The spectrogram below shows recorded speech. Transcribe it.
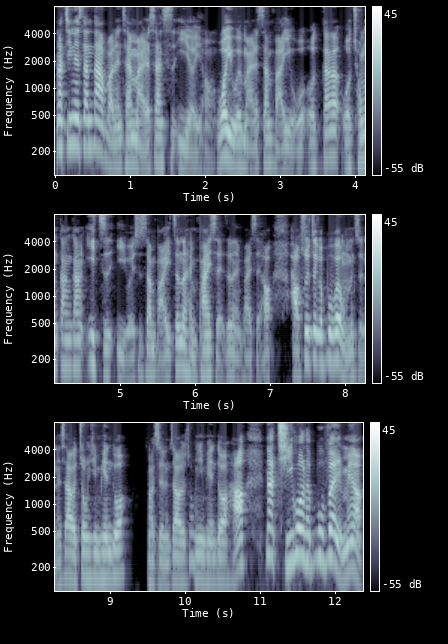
那今天三大法人才买了三十亿而已哈，我以为买了三百亿，我我刚刚我从刚刚一直以为是三百亿，真的很拍死，真的很拍死哈。好，所以这个部分我们只能稍微中心偏多，啊，只能稍微中心偏多。好，那期货的部分有没有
